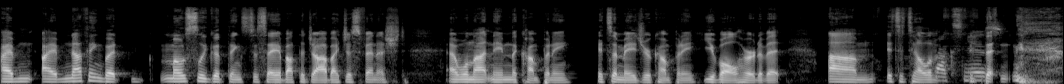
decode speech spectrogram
I have I have nothing but mostly good things to say about the job I just finished. I will not name the company. It's a major company. You've all heard of it. Um, it's a television.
